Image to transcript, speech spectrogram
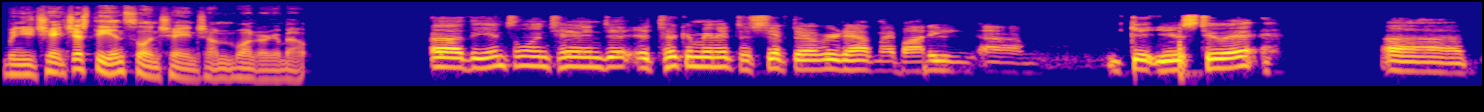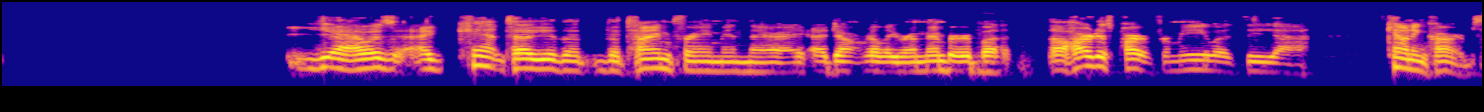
when you change? Just the insulin change. I'm wondering about. Uh, the insulin change. It, it, took a minute to shift over to have my body um, get used to it. Uh, yeah, I was. I can't tell you the the time frame in there. I, I don't really remember, mm-hmm. but the hardest part for me was the uh, counting carbs.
